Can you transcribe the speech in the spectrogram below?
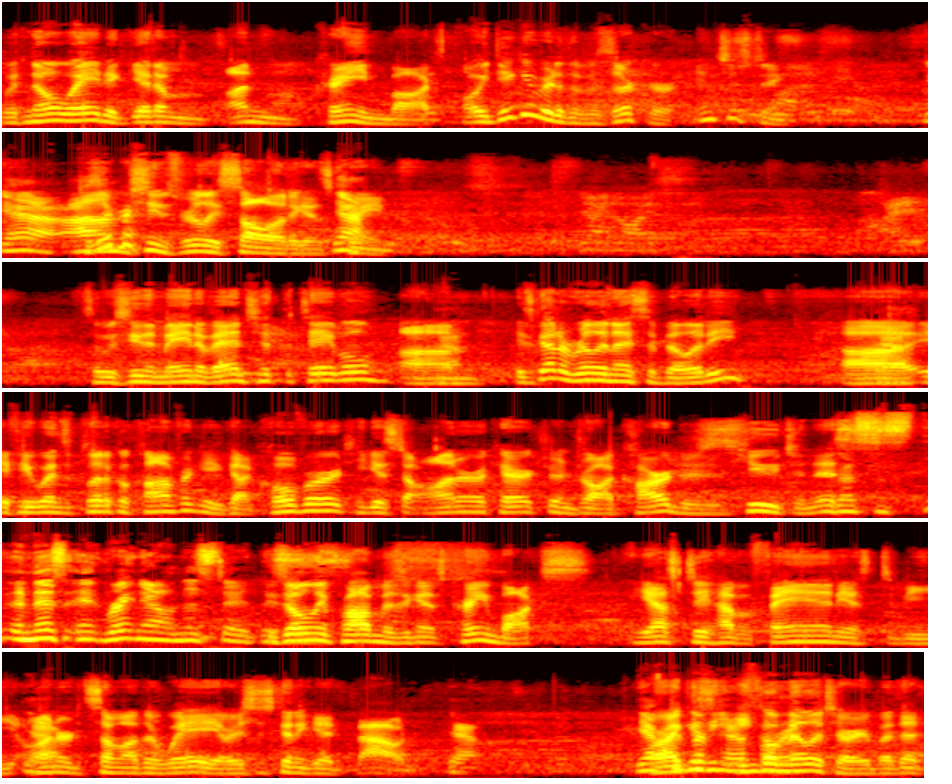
with no way to get him on Crane box. Oh, he did get rid of the Berserker. Interesting. Yeah. Um, Berserker seems really solid against yeah. Crane. So we see the main event hit the table. Um, He's got a really nice ability. Uh, Yeah. If he wins a political conflict, he's got covert. He gets to honor a character and draw a card, which is huge in this. this is, in this right now in this state. His only problem is against Crane box. He has to have a fan. He has to be Yeah. honored some other way, or he's just going to get bowed. Yeah. You Or I guess he can go for it. military, but that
